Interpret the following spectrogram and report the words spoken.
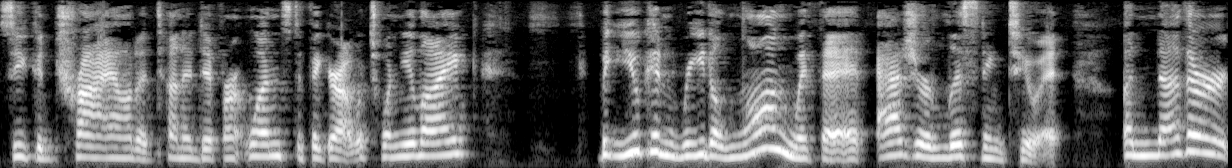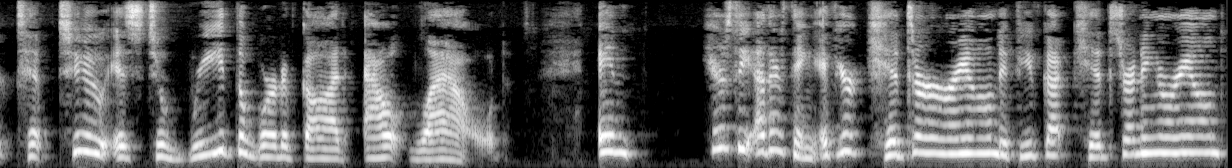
so you can try out a ton of different ones to figure out which one you like but you can read along with it as you're listening to it. Another tip too is to read the word of God out loud. And here's the other thing if your kids are around, if you've got kids running around,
